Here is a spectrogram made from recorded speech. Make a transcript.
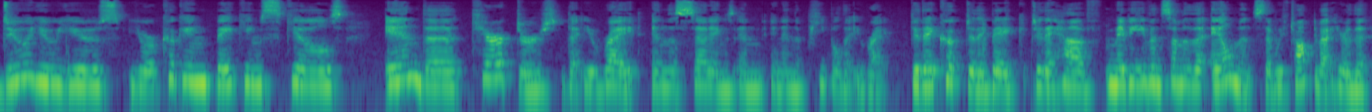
Do you use your cooking, baking skills in the characters that you write, in the settings, and, and in the people that you write? Do they cook? Do they bake? Do they have maybe even some of the ailments that we've talked about here that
